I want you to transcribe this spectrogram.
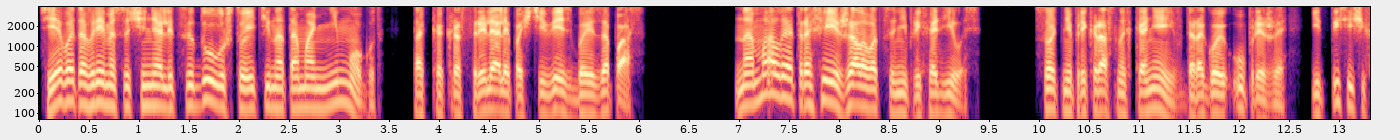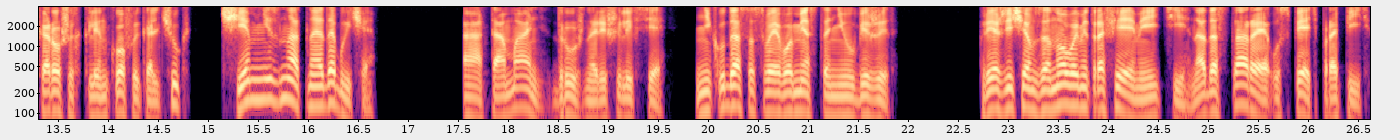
те в это время сочиняли цидулу, что идти на Тамань не могут, так как расстреляли почти весь боезапас. На малые трофеи жаловаться не приходилось. Сотни прекрасных коней в дорогой упряжи и тысячи хороших клинков и кольчуг — чем не знатная добыча. А Тамань, дружно решили все, никуда со своего места не убежит. Прежде чем за новыми трофеями идти, надо старое успеть пропить.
